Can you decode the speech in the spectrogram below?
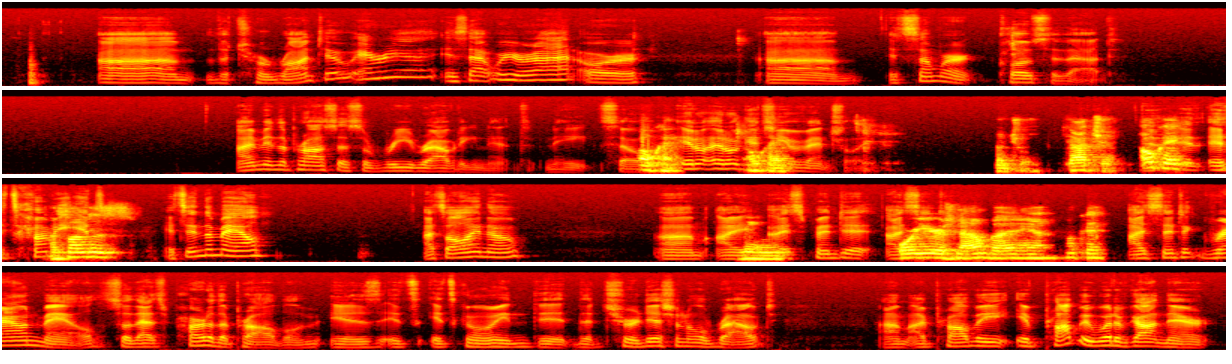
um, the Toronto area. Is that where you're at, or um, it's somewhere close to that? I'm in the process of rerouting it, Nate. So Okay. it'll it'll get Okay. to you eventually. Gotcha. Okay, It- it's coming. as long it's, as it's in the mail. That's all I know. Um, I, mean, I spent it. I four years it- now, but yeah, okay. I sent it ground mail, so that's part of the problem. Is it's it's going the the traditional route. Um, I probably it probably would have gotten there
